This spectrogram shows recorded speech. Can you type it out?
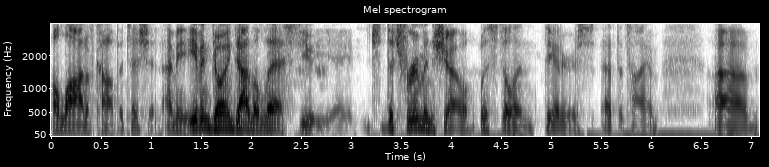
a lot of competition i mean even going down the list you the truman show was still in theaters at the time um,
